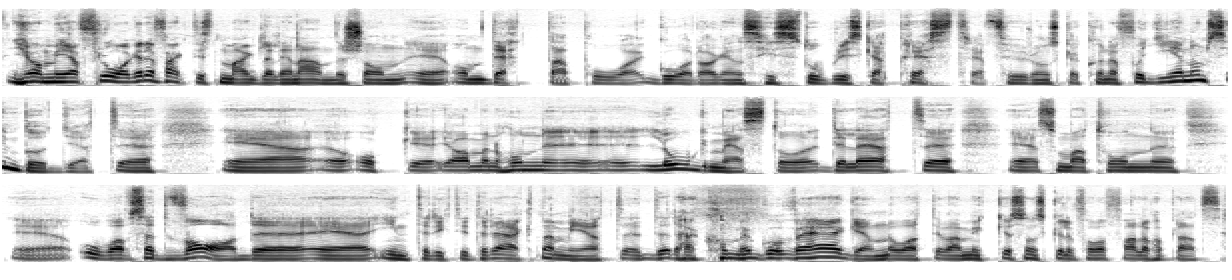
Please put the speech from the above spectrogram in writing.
ja, men jag frågade faktiskt Magdalena Andersson eh, om detta på gårdagens historiska pressträff, hur hon ska kunna få igenom sin budget. Eh, eh och ja, men hon eh, log mest och det lät eh, som att hon oavsett vad inte riktigt räknar med att det där kommer gå vägen och att det var mycket som skulle få falla på plats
